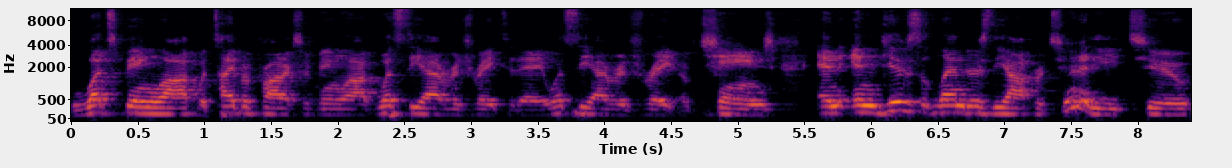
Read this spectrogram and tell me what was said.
what's being locked, what type of products are being locked, what's the average rate today, what's the average rate of change, and, and gives lenders the opportunity to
